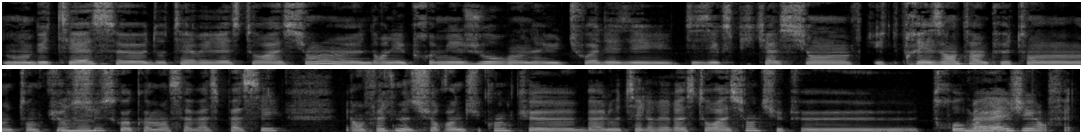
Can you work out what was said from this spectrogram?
mon BTS euh, d'hôtellerie-restauration, euh, dans les premiers jours, on a eu, tu vois, des, des explications. Ils te présentent un peu ton, ton cursus, mhm. quoi, comment ça va se passer. Et en fait, je me suis rendu compte que bah, l'hôtellerie-restauration, tu peux trop bah voyager, en fait.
